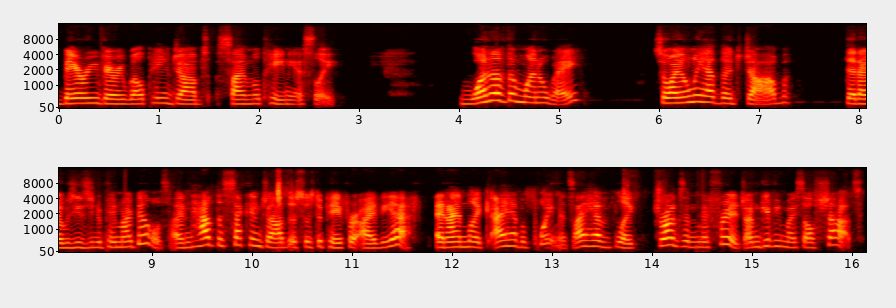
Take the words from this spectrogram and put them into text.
very, very well paying jobs simultaneously. One of them went away. So I only had the job that I was using to pay my bills. I didn't have the second job that was supposed to pay for IVF. And I'm like, I have appointments. I have like drugs in my fridge. I'm giving myself shots.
